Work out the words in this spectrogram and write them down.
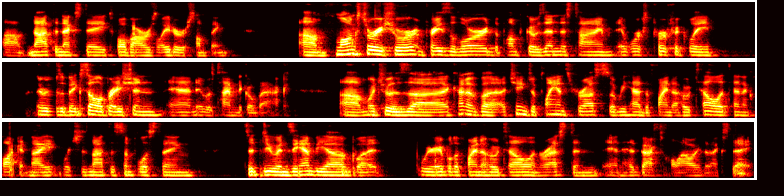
um, not the next day 12 hours later or something um, long story short, and praise the Lord, the pump goes in this time. It works perfectly. There was a big celebration, and it was time to go back, um, which was uh, kind of a, a, change of plans for us. So we had to find a hotel at 10 o'clock at night, which is not the simplest thing to do in Zambia, but we were able to find a hotel and rest and, and head back to Malawi the next day.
